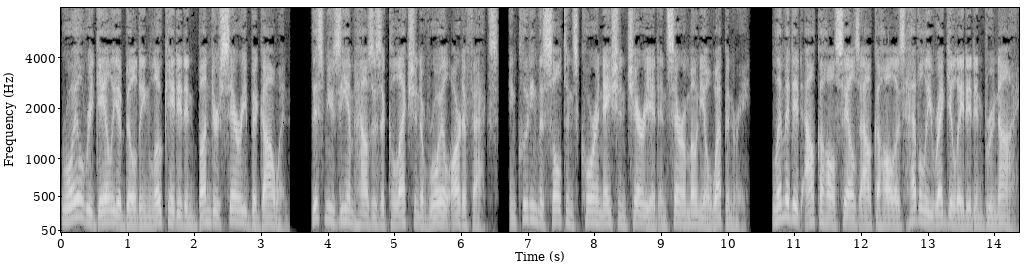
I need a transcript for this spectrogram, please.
Royal Regalia Building located in Bandar Seri Begawan. This museum houses a collection of royal artifacts, including the Sultan's coronation chariot and ceremonial weaponry. Limited alcohol sales Alcohol is heavily regulated in Brunei,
